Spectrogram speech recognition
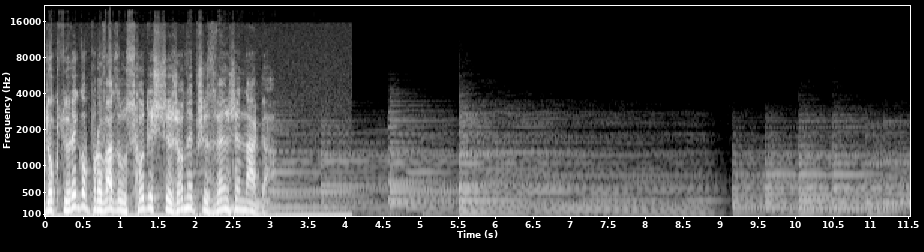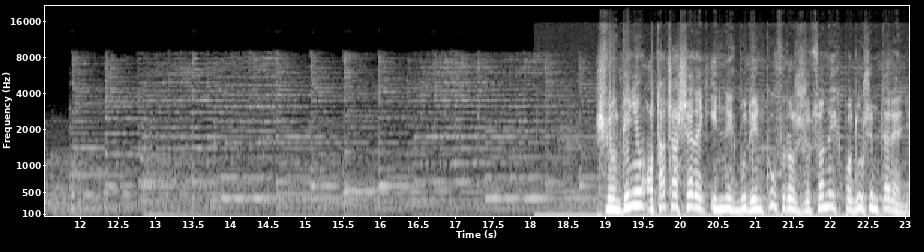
do którego prowadzą schody strzeżone przez węże Naga. Świątynię otacza szereg innych budynków rozrzuconych po dużym terenie.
